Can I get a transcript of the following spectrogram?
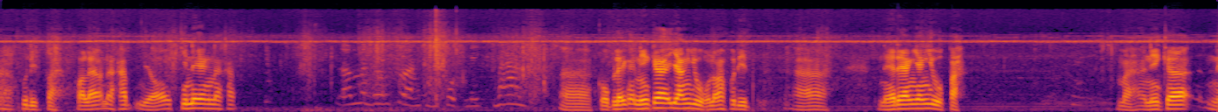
อะผู้ดิบไปพอแล้วนะครับ เดี๋ยวกินเองนะครับแล้วมาดูส่วนของกบเล็กบ้างอ่ากบเล็กอันนี้ก็ยังอยู่เนาะผู้ดิบอ่าแหนแดงยังอยู่ปะมาอันนี้ก็แหน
